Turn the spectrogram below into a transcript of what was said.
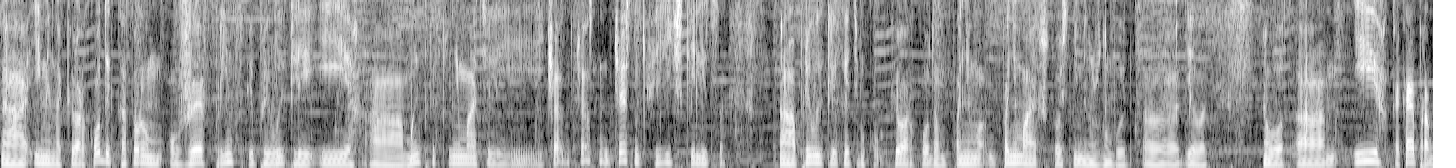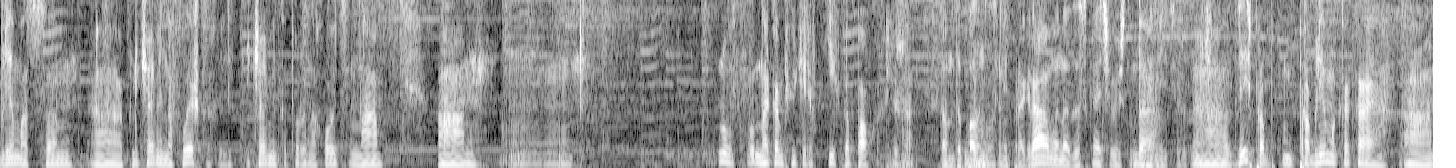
а, именно QR-коды, к которым уже, в принципе, привыкли и а, мы, предприниматели, и частные, частники, физические лица, а, привыкли к этим QR-кодам, понимают, что с ними нужно будет э, делать. Вот. А, и какая проблема с а, ключами на флешках или ключами, которые находятся на а, ну, на компьютере, в каких-то папках лежат. Там дополнительные вот. программы надо скачивать, чтобы да. иметь. А, здесь про- проблема какая? А,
